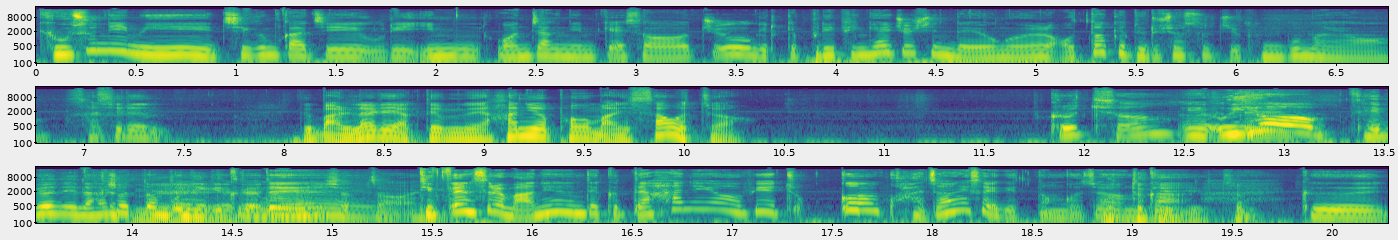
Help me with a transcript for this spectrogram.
교수님이 지금까지 우리 임 원장님께서 쭉 이렇게 브리핑 해주신 내용을 어떻게 들으셨을지 궁금해요. 사실은 그 말라리아 약 때문에 한의협하고 많이 싸웠죠. 그렇죠. 예, 의협 대변인을 하셨던 네. 분이기 때문에 대변인이셨죠. 디펜스를 많이 했는데 그때 한의협이 조금 과장해서 얘기했던 거죠. 어떻게 그러니까 얘기했죠? 그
